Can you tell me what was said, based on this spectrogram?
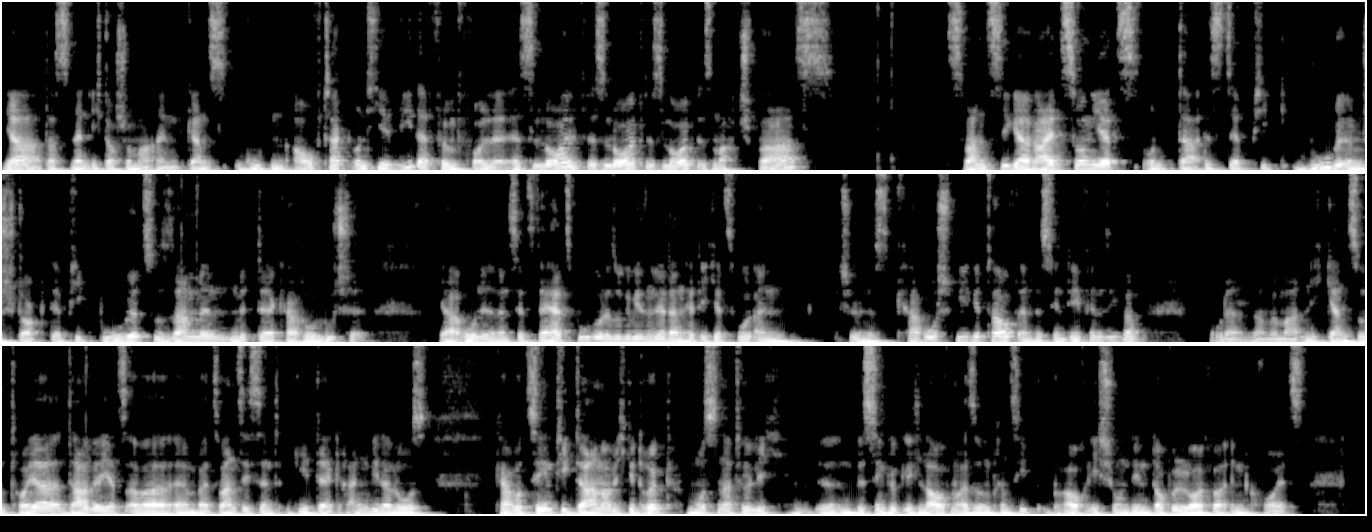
Ja, das nenne ich doch schon mal einen ganz guten Auftakt. Und hier wieder 5 volle. Es läuft, es läuft, es läuft, es macht Spaß. 20er Reizung jetzt, und da ist der Pik Bube im Stock. Der Pik Bube zusammen mit der Karo Lusche. Ja, ohne, wenn es jetzt der Herzbube oder so gewesen wäre, dann hätte ich jetzt wohl ein schönes Karo-Spiel getauft, ein bisschen defensiver oder sagen wir mal nicht ganz so teuer. Da wir jetzt aber ähm, bei 20 sind, geht der Grang wieder los. Karo 10 Pik Dame habe ich gedrückt, muss natürlich äh, ein bisschen glücklich laufen, also im Prinzip brauche ich schon den Doppelläufer in Kreuz.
